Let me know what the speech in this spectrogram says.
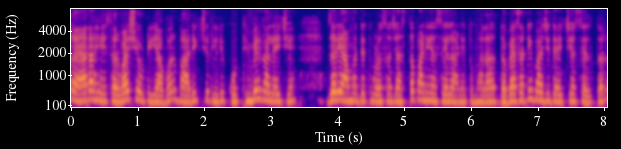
तयार आहे. सर्वात शेवटी यावर बारीक चिरलेली कोथिंबीर घालायची आहे. जर यामध्ये थोडंसं जास्त पाणी असेल आणि तुम्हाला डब्यासाठी भाजी द्यायची असेल तर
